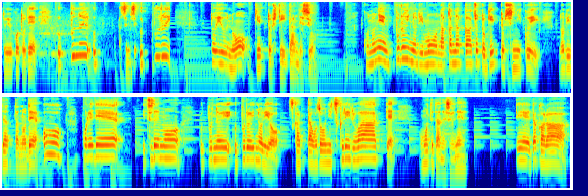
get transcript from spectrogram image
ということでウップぬうすみませんウップ類というのをゲットしていたんですよ。このねウップ類海苔もなかなかちょっとゲットしにくい海苔だったのでおおこれでいつでもウプぬい、ウプルイのりを使ったお雑煮作れるわって思ってたんですよね。で、だから、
